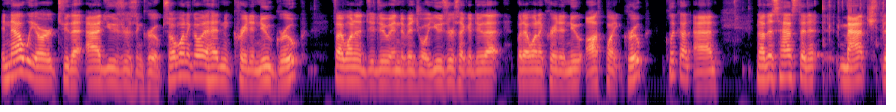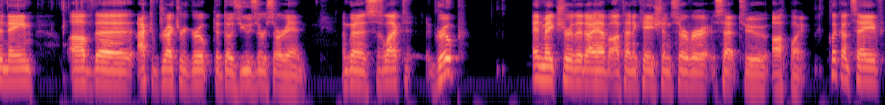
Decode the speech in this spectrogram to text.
And now we are to the Add Users and Groups. So I want to go ahead and create a new group. If I wanted to do individual users, I could do that, but I want to create a new AuthPoint group. Click on Add. Now this has to match the name of the Active Directory group that those users are in. I'm going to select group and make sure that I have authentication server set to AuthPoint click on save,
